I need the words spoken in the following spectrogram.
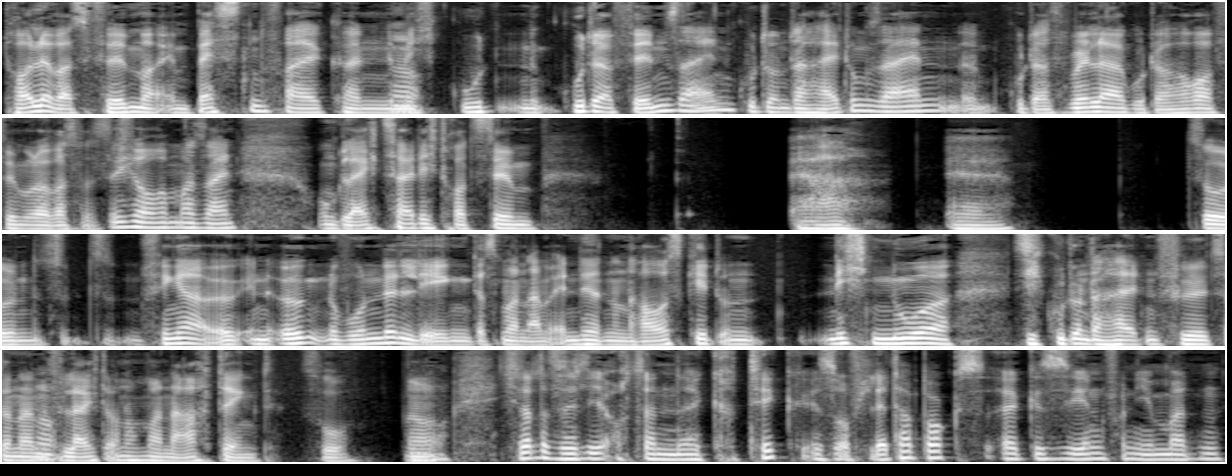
Tolle, was Filme im besten Fall können, nämlich ja. gut, ein guter Film sein, gute Unterhaltung sein, ein guter Thriller, guter Horrorfilm oder was weiß ich auch immer sein und gleichzeitig trotzdem ja, äh, so, so einen Finger in irgendeine Wunde legen, dass man am Ende dann rausgeht und nicht nur sich gut unterhalten fühlt, sondern ja. vielleicht auch nochmal nachdenkt. So. Ja. Genau. Ich hatte tatsächlich auch dann eine Kritik, ist auf Letterbox äh, gesehen von jemandem.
